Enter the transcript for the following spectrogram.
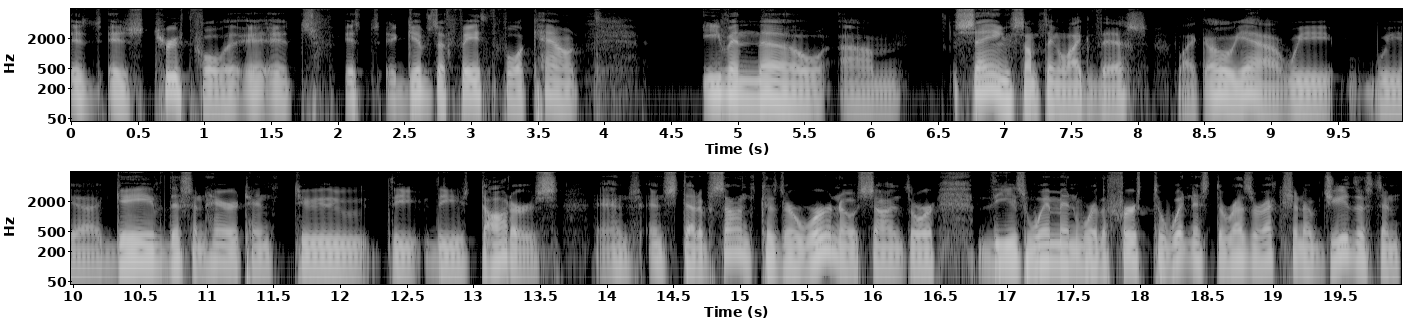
is, is truthful. It, it- it's it's it gives a faithful account even though um, saying something like this like, oh yeah, we we uh, gave this inheritance to the these daughters and instead of sons because there were no sons, or these women were the first to witness the resurrection of Jesus, and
